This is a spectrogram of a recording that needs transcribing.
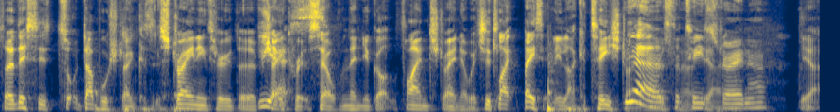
So this is sort of double strain because it's straining through the Yes. shaker itself, and then you've got fine strainer, which is like basically like a tea strainer. yeah it's a isn't it? tea Yeah. strainer Yeah,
